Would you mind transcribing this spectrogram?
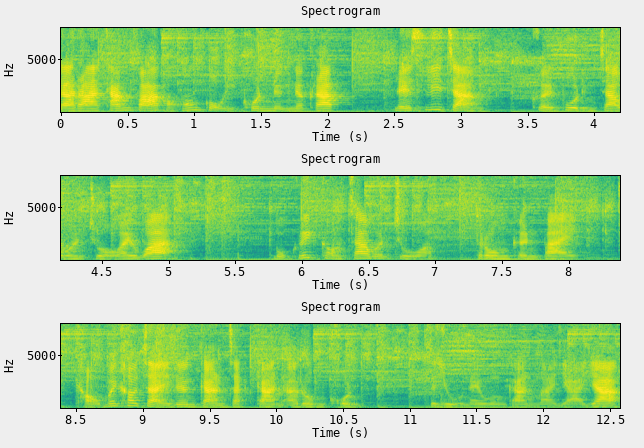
ดาราค้างฟ้าของฮ่องกงอีกคนหนึ่งนะครับเลสลี่จางเคยพูดถึงเจ้าเหวินจัวไว้ว่า บุคลิกของเจ้าเหวินจัวตรงเกินไป เขาไม่เข้าใจเรื่องการจัดการอารมณ์คน จะอยู่ในวงการมายายาก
